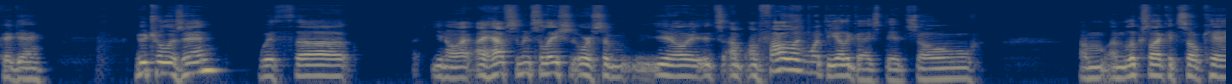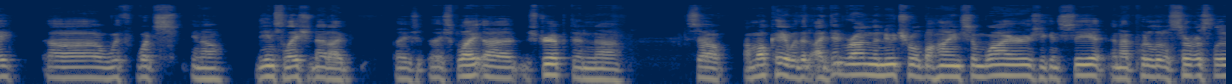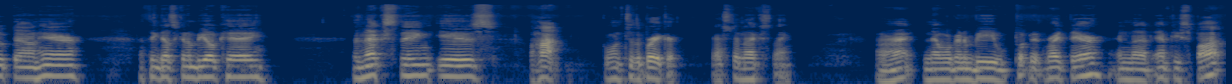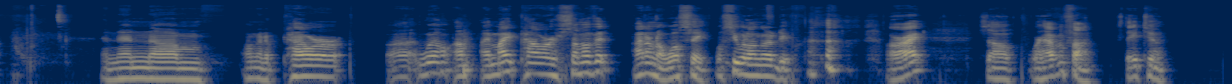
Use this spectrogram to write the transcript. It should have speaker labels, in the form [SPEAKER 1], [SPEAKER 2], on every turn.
[SPEAKER 1] Okay, gang. Neutral is in with, uh, you know, I, I have some insulation or some, you know, it's, I'm, I'm following what the other guys did. So, um, um, looks like it's okay, uh, with what's, you know, the insulation that I, I, I spli uh, stripped and, uh, so I'm okay with it. I did run the neutral behind some wires. You can see it. And I put a little service loop down here. I think that's going to be okay. The next thing is hot going to the breaker. That's the next thing. All right. And then we're going to be putting it right there in that empty spot. And then um, I'm going to power, uh, well, I'm, I might power some of it. I don't know. We'll see. We'll see what I'm going to do. All right. So we're having fun. Stay tuned.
